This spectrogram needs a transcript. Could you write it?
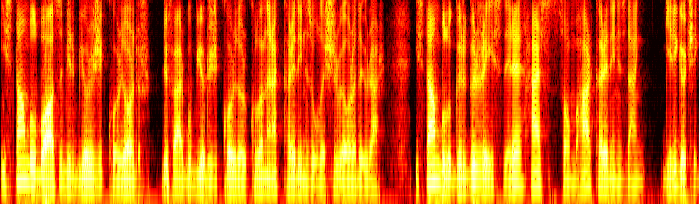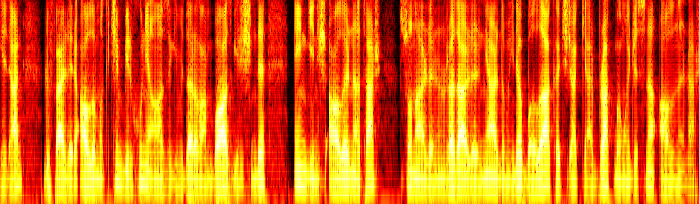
İstanbul Boğazı bir biyolojik koridordur. Lüfer bu biyolojik koridoru kullanarak Karadeniz'e ulaşır ve orada ürer. İstanbul'u gırgır reisleri her sonbahar Karadeniz'den geri göçe gelen lüferleri avlamak için bir huni ağzı gibi daralan boğaz girişinde en geniş ağlarını atar, sonarların, radarların yardımıyla balığa kaçacak yer bırakmamacasına avlanırlar.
